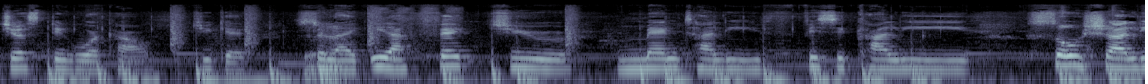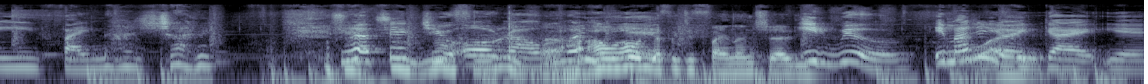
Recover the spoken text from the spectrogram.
just didn't work out do you get so like it affects you mentally physically socially financially it affects you all round Uh, how how you- you affect you financially? it will. Imagine Why? you're a guy, yeah.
